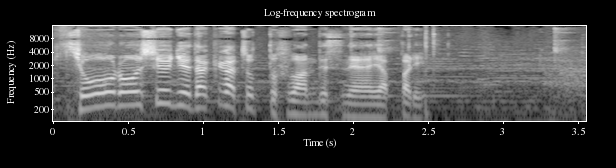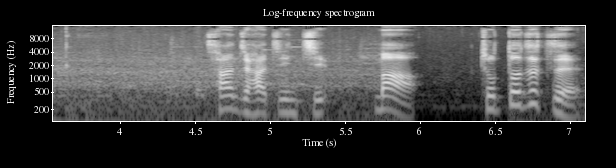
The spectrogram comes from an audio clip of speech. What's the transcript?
兵糧収入だけがちょっと不安ですね、やっぱり。38日。まあ、ちょっとずつ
